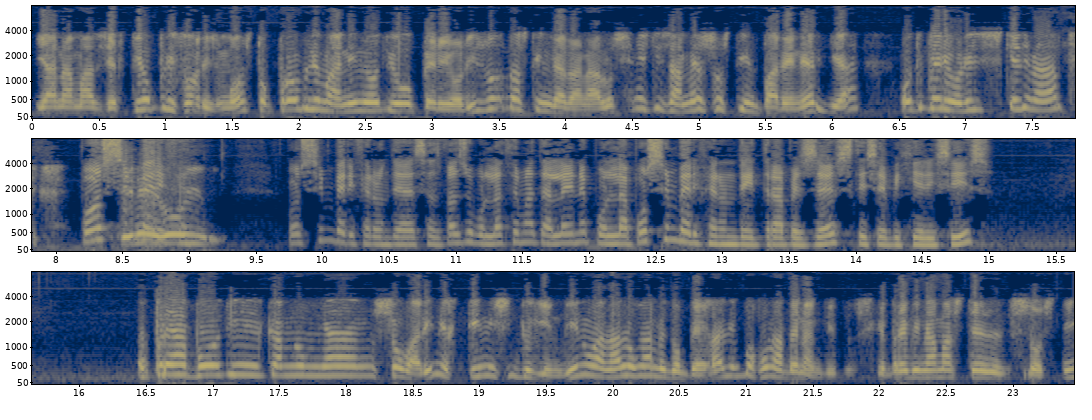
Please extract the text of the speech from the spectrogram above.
για να μαζευτεί ο πληθωρισμός. Το πρόβλημα είναι ότι ο περιορίζοντας την κατανάλωση έχει αμέσως την παρενέργεια ότι περιορίζεις και την ανάπτυξη. Πώς, συμπεριφε... Πώς συμπεριφέρονται, σας βάζω πολλά θέματα αλλά είναι πολλά, πώς συμπεριφέρονται οι τράπεζες στις επιχειρήσεις; Πρέπει να πω ότι κάνουν μια σοβαρή εκτίμηση του κινδύνου ανάλογα με τον πελάτη που έχουν απέναντι τους. Και πρέπει να είμαστε σωστοί,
